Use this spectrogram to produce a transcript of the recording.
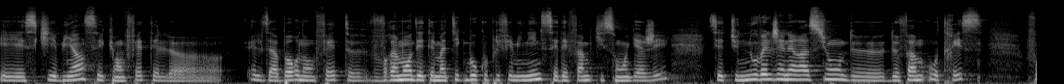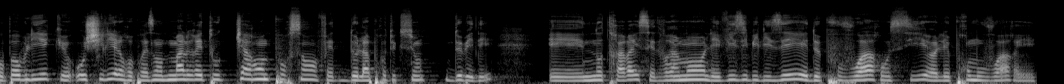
Et ce qui est bien, c'est qu'en fait, elle, elles abordent en fait vraiment des thématiques beaucoup plus féminines. C'est des femmes qui sont engagées. C'est une nouvelle génération de, femmes autrices. Il ne faut pas oublier qu'au Chili, elles représentent malgré tout 40% en fait de la production de BD. Et notre travail, c'est vraiment les visibiliser et de pouvoir aussi euh, les promouvoir et,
